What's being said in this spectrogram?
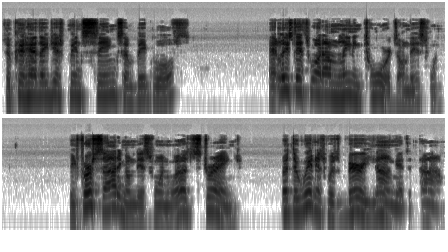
So could have they just been seeing some big wolves? At least that's what I'm leaning towards on this one. The first sighting on this one was strange, but the witness was very young at the time.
